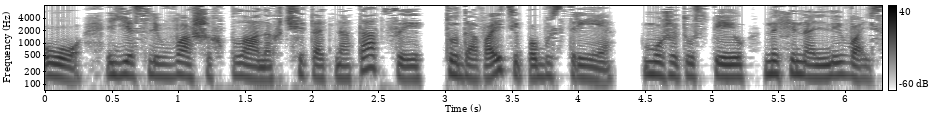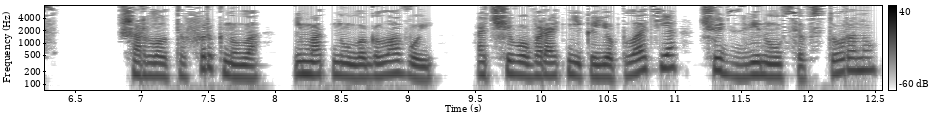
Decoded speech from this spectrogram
«О, если в ваших планах читать нотации, то давайте побыстрее. Может, успею на финальный вальс». Шарлотта фыркнула и мотнула головой, отчего воротник ее платья чуть сдвинулся в сторону,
